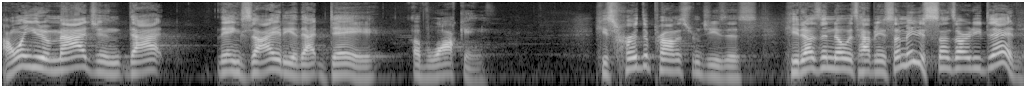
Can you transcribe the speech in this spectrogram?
I want you to imagine that, the anxiety of that day of walking. He's heard the promise from Jesus. He doesn't know what's happening. So maybe his son's already dead.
